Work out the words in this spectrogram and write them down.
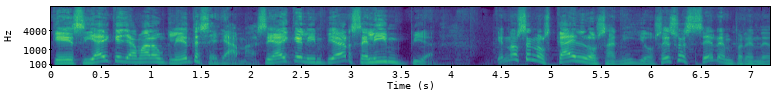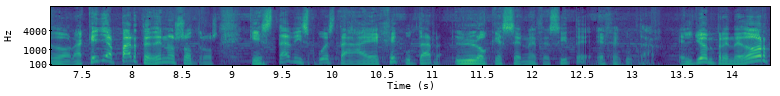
Que si hay que llamar a un cliente, se llama. Si hay que limpiar, se limpia. Que no se nos caen los anillos, eso es ser emprendedor, aquella parte de nosotros que está dispuesta a ejecutar lo que se necesite ejecutar. El yo emprendedor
